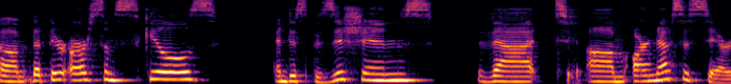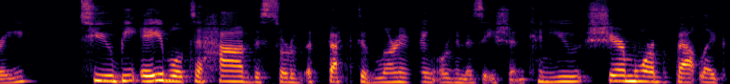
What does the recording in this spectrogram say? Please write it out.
um, that there are some skills and dispositions that um, are necessary to be able to have this sort of effective learning organization. Can you share more about like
